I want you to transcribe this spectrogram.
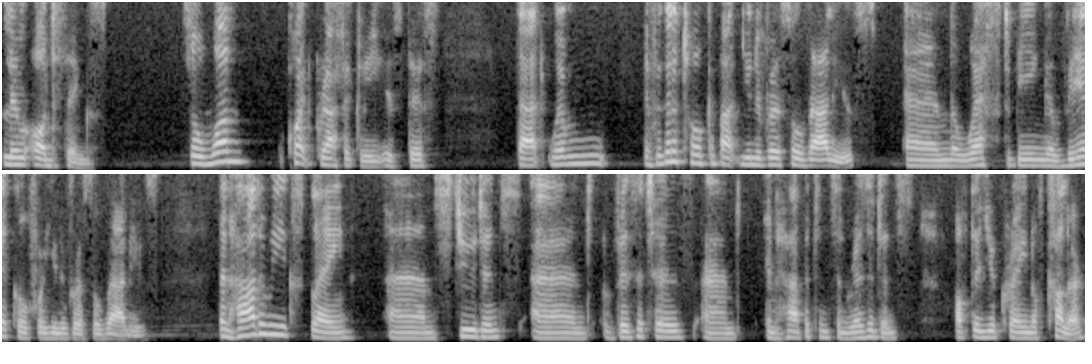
little odd things. So, one quite graphically is this that when if we're going to talk about universal values and the West being a vehicle for universal values, then how do we explain um, students and visitors and inhabitants and residents of the Ukraine of color,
